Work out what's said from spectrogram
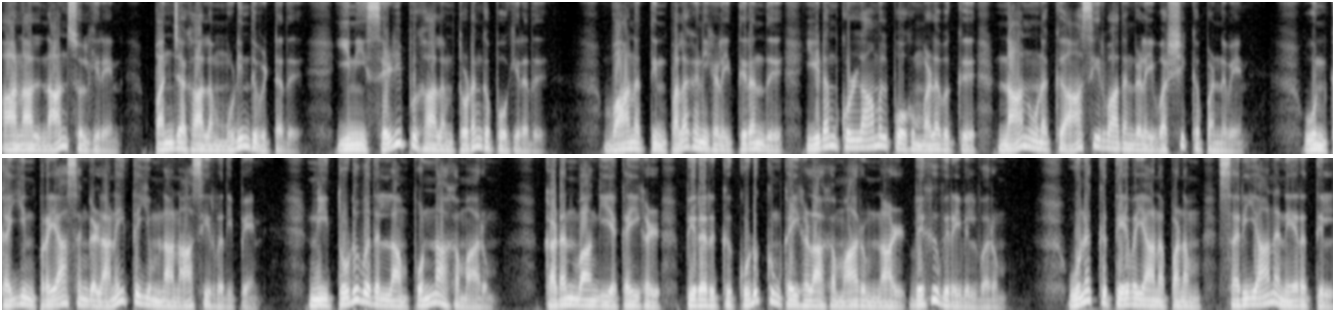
ஆனால் நான் சொல்கிறேன் பஞ்சகாலம் முடிந்துவிட்டது இனி செழிப்பு காலம் தொடங்கப் போகிறது. வானத்தின் பலகணிகளை திறந்து இடம் கொள்ளாமல் போகும் அளவுக்கு நான் உனக்கு ஆசீர்வாதங்களை வர்ஷிக்க பண்ணுவேன். உன் கையின் பிரயாசங்கள் அனைத்தையும் நான் ஆசீர்வதிப்பேன். நீ தொடுவதெல்லாம் பொன்னாக மாறும். கடன் வாங்கிய கைகள் பிறருக்கு கொடுக்கும் கைகளாக மாறும் நாள் வெகு விரைவில் வரும். உனக்கு தேவையான பணம் சரியான நேரத்தில்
